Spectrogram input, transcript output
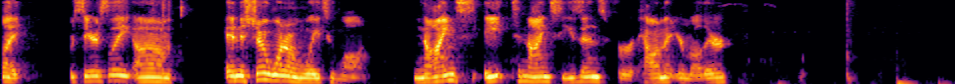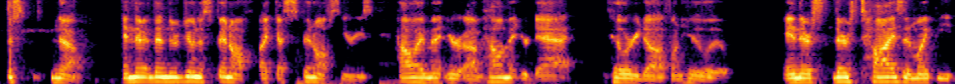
Like, seriously? Um, and the show went on way too long. Nine, eight to nine seasons for How I Met Your Mother. Just no. And then then they're doing a spinoff, like a spinoff series, How I Met Your um, How I Met Your Dad, Hilary Duff on Hulu and there's there's ties that might be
